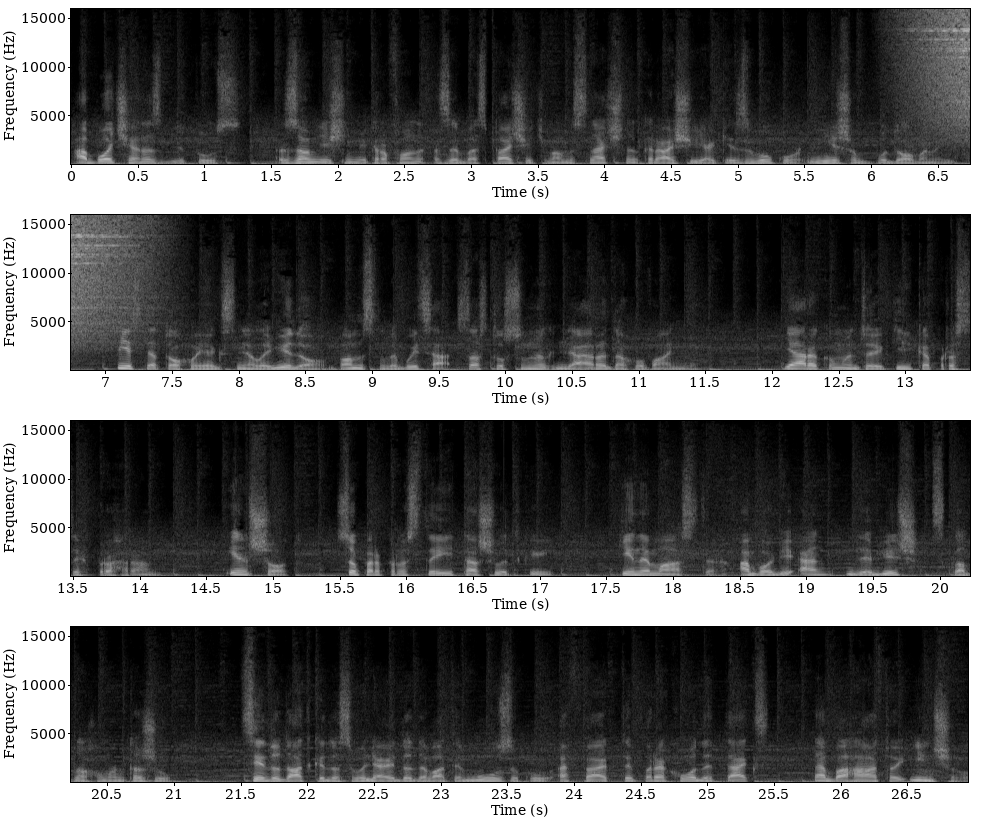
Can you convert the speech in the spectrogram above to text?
або через Bluetooth. Зовнішній мікрофон забезпечить вам значно кращу якість звуку, ніж вбудований. Після того, як зняли відео, вам знадобиться застосунок для редагування. Я рекомендую кілька простих програм. InShot – суперпростий та швидкий. KineMaster або VN для більш складного монтажу. Ці додатки дозволяють додавати музику, ефекти, переходи, текст та багато іншого.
